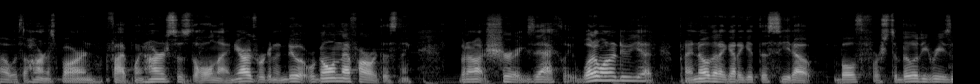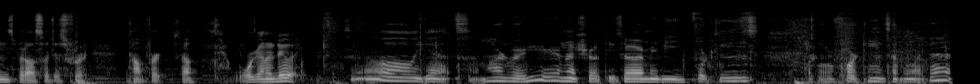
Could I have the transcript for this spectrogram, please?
uh, with a harness bar and five-point harnesses, the whole nine yards. We're going to do it. We're going that far with this thing but I'm not sure exactly what I want to do yet. But I know that I got to get this seat out both for stability reasons, but also just for comfort. So we're to do it. So we got some hardware here. I'm not sure what these are. Maybe 14s 12 or 14, something like that.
